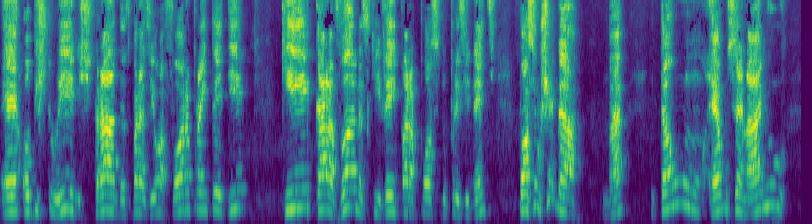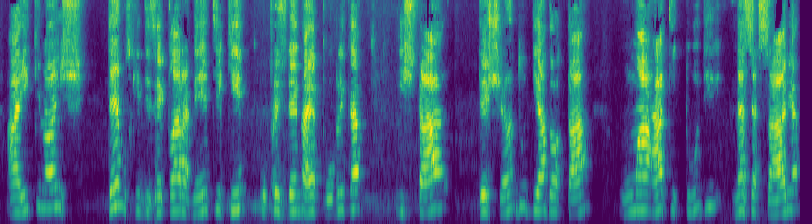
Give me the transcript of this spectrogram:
é, obstruir estradas Brasil afora para impedir que caravanas que vêm para a posse do presidente possam chegar. Né? Então, é um cenário aí que nós temos que dizer claramente que o presidente da República está deixando de adotar uma atitude necessária,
